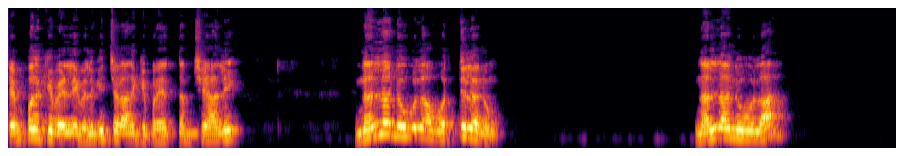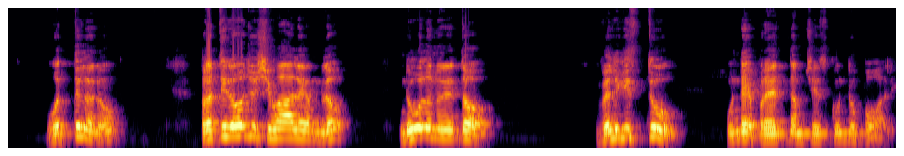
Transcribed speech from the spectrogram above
టెంపుల్కి వెళ్ళి వెలిగించడానికి ప్రయత్నం చేయాలి. నల్ల నువ్వుల ఒత్తిలను నల్ల నువ్వుల ఒత్తులను ప్రతిరోజు శివాలయంలో నువ్వుల నూనెతో వెలిగిస్తూ ఉండే ప్రయత్నం చేసుకుంటూ పోవాలి.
